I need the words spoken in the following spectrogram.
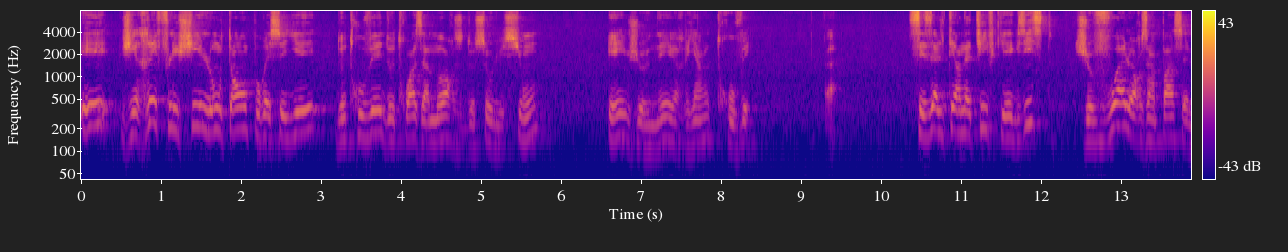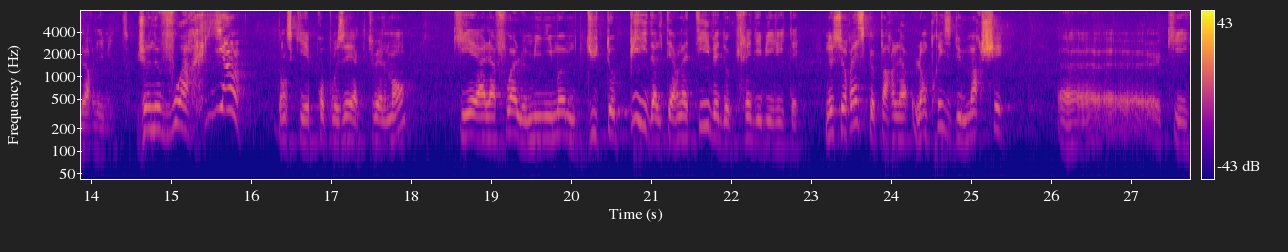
et j'ai réfléchi longtemps pour essayer de trouver deux, trois amorces de solutions et je n'ai rien trouvé ces alternatives qui existent, je vois leurs impasses et leurs limites. Je ne vois rien dans ce qui est proposé actuellement qui est à la fois le minimum d'utopie, d'alternative et de crédibilité, ne serait-ce que par l'emprise du marché euh, qui,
